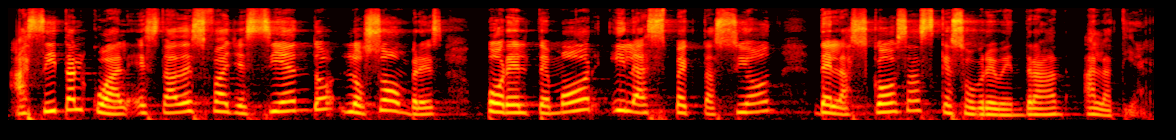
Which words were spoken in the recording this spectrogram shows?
así tal cual, está desfalleciendo los hombres por el temor y la expectación de las cosas que sobrevendrán a la tierra.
